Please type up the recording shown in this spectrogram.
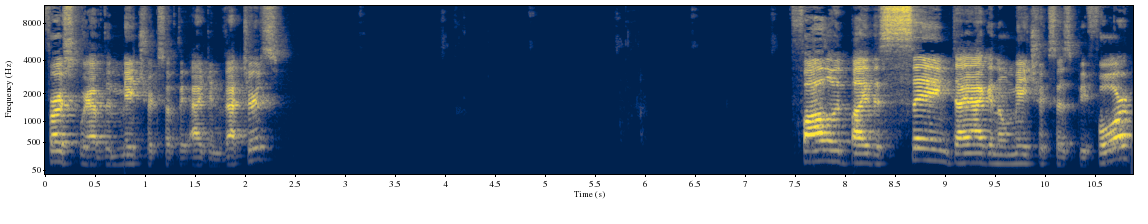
First, we have the matrix of the eigenvectors. Followed by the same diagonal matrix as before,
